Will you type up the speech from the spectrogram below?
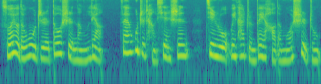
所有的物质都是能量，在物质场现身，进入为它准备好的模式中。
